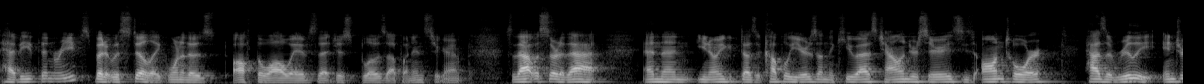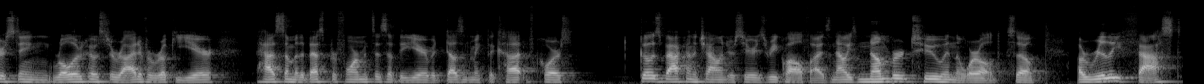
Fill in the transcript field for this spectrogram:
heavy than Reef's. But it was still like one of those off the wall waves that just blows up on Instagram. So that was sort of that. And then, you know, he does a couple years on the QS Challenger Series. He's on tour, has a really interesting roller coaster ride of a rookie year, has some of the best performances of the year, but doesn't make the cut, of course. Goes back on the Challenger Series, requalifies. Now he's number two in the world. So a really fast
